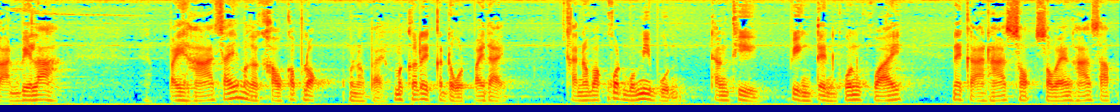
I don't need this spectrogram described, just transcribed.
การเวลา ไปหาไซมันกับเขากับหลอกมันออกไป มันก็เลยกระโดดไปได้คณะว่าคนบ่มีบุญ ทั้งที่วิ่งเต้นค้นควายในการหาสแสวงหาทรัพย์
